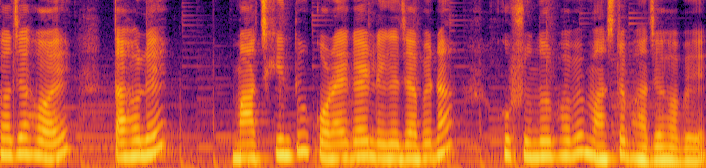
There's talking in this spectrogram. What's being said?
ভাজা হয়, তাহলে মাছ কিন্তু কড়াই গায়ে লেগে যাবে না, খুব সুন্দরভাবে মাছটা ভাজা হবে।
